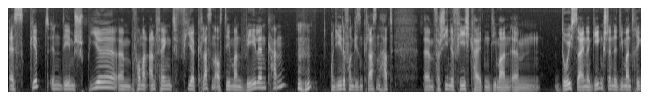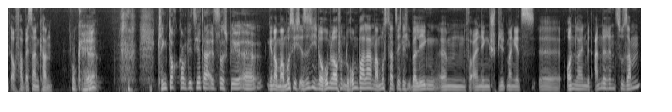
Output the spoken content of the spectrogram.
Es gibt in dem Spiel, ähm, bevor man anfängt, vier Klassen, aus denen man wählen kann. Mhm. Und jede von diesen Klassen hat ähm, verschiedene Fähigkeiten, die man ähm, durch seine Gegenstände, die man trägt, auch verbessern kann. Okay. Äh, Klingt doch komplizierter als das Spiel. Äh, Genau, man muss sich, es ist nicht nur rumlaufen und rumballern, man muss tatsächlich überlegen, ähm, vor allen Dingen spielt man jetzt äh, online mit anderen zusammen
